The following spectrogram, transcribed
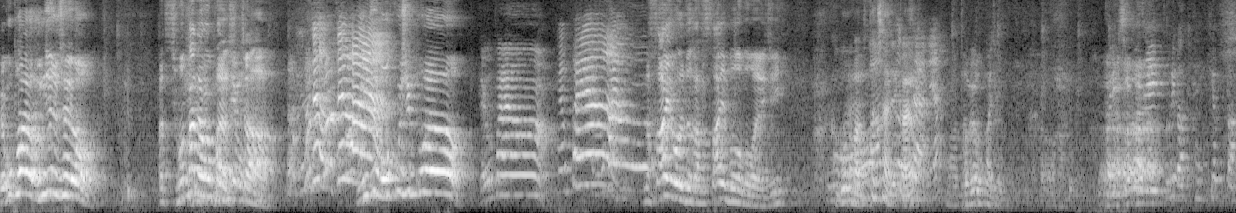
배고파요. 문제 주세요. 아, 존나 배고파요 진짜. 문제 언제 문제 먹고 싶어요. 배고파요. 배고파요. 나 싸이월드 가서 싸이버거 먹어야지. 그건 마스터치 아닐까요? 아니야? 더 배고파지. 우리 친구지? 우리 같아. 귀엽다.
